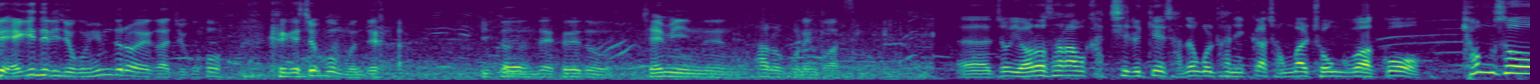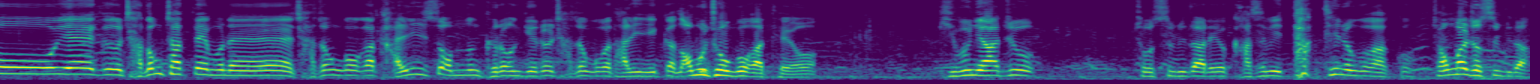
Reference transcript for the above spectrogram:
애기들이 조금 힘들어해가지고 그게 조금 문제가 있었는데 그래도 재미있는 하루 보낸 것 같습니다. 에, 저 여러 사람 같이 이렇게 자전거를 타니까 정말 좋은 것 같고 평소에 그 자동차 때문에 자전거가 달릴 수 없는 그런 길을 자전거가 달리니까 너무 좋은 것 같아요. 기분이 아주 좋습니다. 그리고 가슴이 탁 트이는 것 같고 정말 좋습니다.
